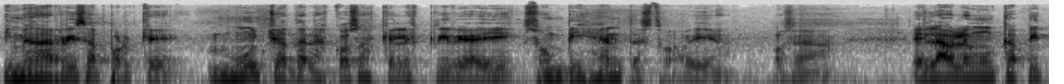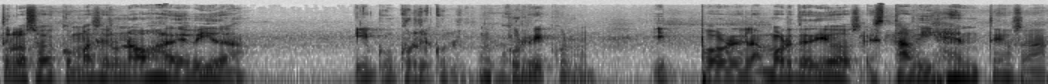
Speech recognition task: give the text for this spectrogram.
Y me da risa porque muchas de las cosas que él escribe ahí son vigentes todavía. O sea, él habla en un capítulo sobre cómo hacer una hoja de vida Y un currículum. un currículum. Y por el amor de Dios, está vigente. O sea,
